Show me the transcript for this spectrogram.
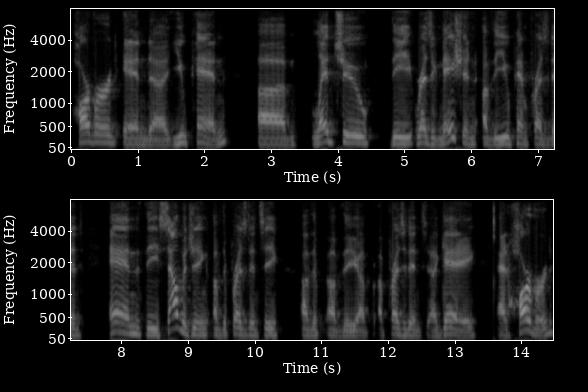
Harvard and uh, UPenn um, led to the resignation of the UPenn president and the salvaging of the presidency of the of the uh, uh, president uh, Gay at Harvard.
